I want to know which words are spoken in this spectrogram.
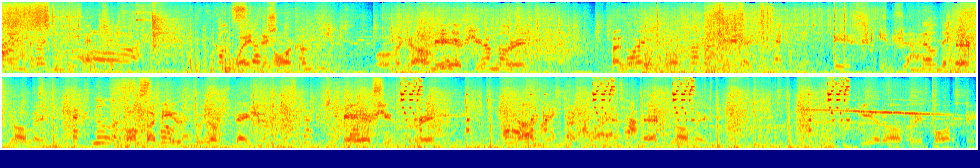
iron curtain detected. Construction order. complete. Moving out. Unit promoted. Warning, process. detected. Disc in flight. Building. Acknowledged. Technology Bombardiers to your station. Structure Airship ready. Ore miner under attack. Acknowledged. Kirov reporting.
